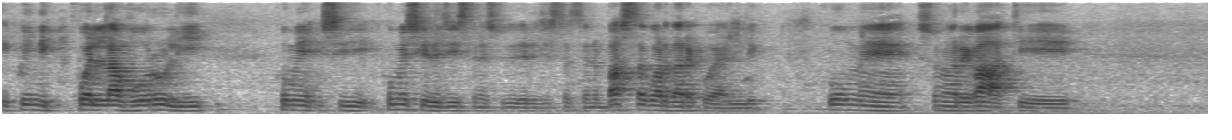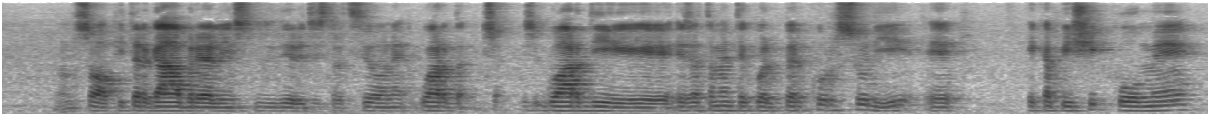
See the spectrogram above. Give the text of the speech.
e quindi quel lavoro lì come si, come si registra in studi di registrazione? Basta guardare quelli, come sono arrivati, non so, Peter Gabriel in studio di registrazione, guarda, cioè, guardi esattamente quel percorso lì e, e capisci come eh,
